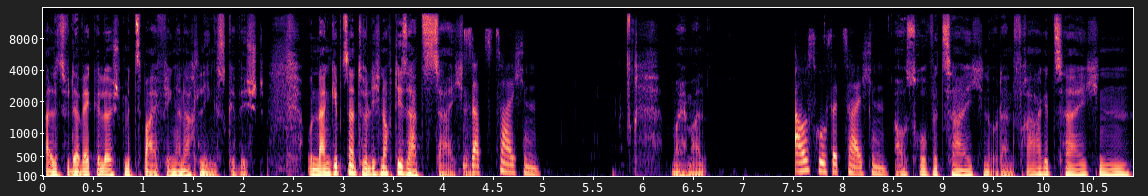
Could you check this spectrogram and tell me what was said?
alles wieder weggelöscht, mit zwei Fingern nach links gewischt. Und dann gibt's natürlich noch die Satzzeichen. Satzzeichen. Manchmal ein Ausrufezeichen. Ausrufezeichen oder ein Fragezeichen.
